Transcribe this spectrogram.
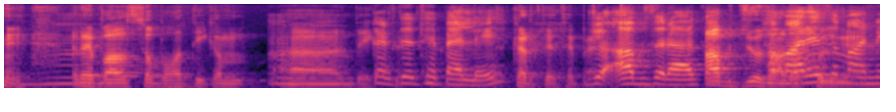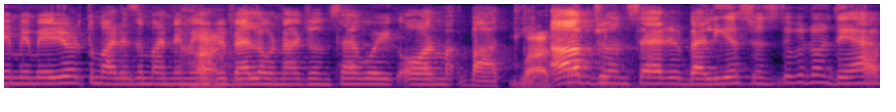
ہاں۔ ریبلس تو بہت ہی کم ہاں۔ کرتے تھے پہلے۔ کرتے تھے جو اب ذرا اب جو ہمارے زمانے میں میرے اور تمہارے زمانے میں جی۔ ریبیل ہونا جو ہے وہ ایک اور بات اب جو ہے ریبیلیس جو they have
